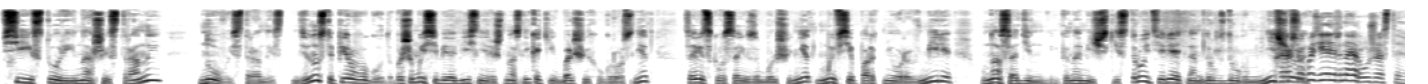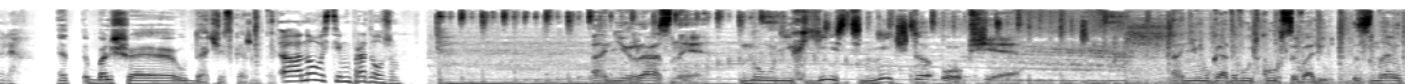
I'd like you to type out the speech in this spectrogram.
всей истории нашей страны, новой страны, с 91 -го года. Потому что мы себе объяснили, что у нас никаких больших угроз нет, Советского Союза больше нет, мы все партнеры в мире, у нас один экономический строй, терять нам друг с другом нечего. Хорошо, хоть ядерное оружие оставили. Это большая удача, скажем так. А новости мы продолжим. Они разные, но у них есть нечто общее – они угадывают курсы валют, знают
